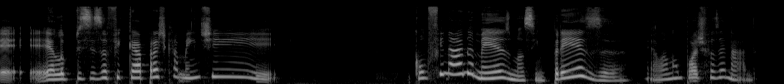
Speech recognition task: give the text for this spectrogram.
é, ela precisa ficar praticamente confinada mesmo, assim, presa. Ela não pode fazer nada.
